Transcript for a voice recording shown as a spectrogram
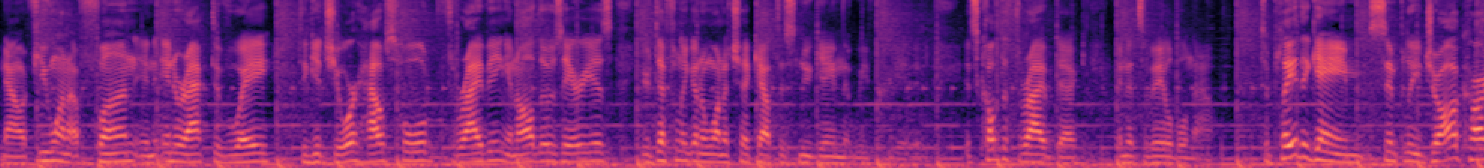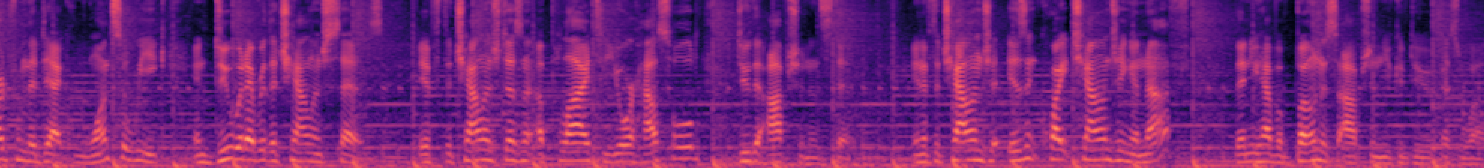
Now, if you want a fun and interactive way to get your household thriving in all those areas, you're definitely going to want to check out this new game that we've created. It's called the Thrive Deck, and it's available now. To play the game, simply draw a card from the deck once a week and do whatever the challenge says. If the challenge doesn't apply to your household, do the option instead. And if the challenge isn't quite challenging enough, then you have a bonus option you could do as well.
